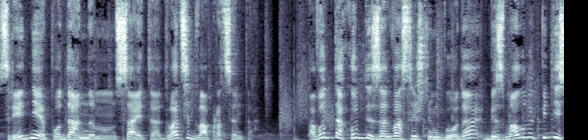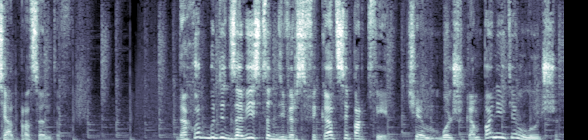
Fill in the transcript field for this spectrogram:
Средняя, по данным сайта, 22%. А вот доходность за два с лишним года без малого 50%. Доход будет зависеть от диверсификации портфеля. Чем больше компаний, тем лучше.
